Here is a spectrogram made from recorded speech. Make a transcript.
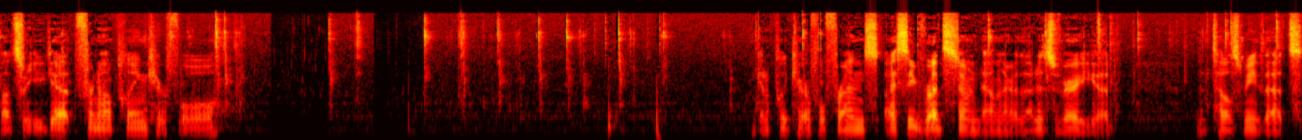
That's what you get for not playing careful. You gotta play careful, friends. I see redstone down there. That is very good. That tells me that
